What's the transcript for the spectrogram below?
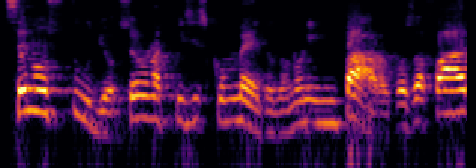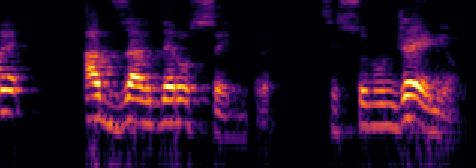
Se non studio, se non acquisisco un metodo, non imparo cosa fare, azzarderò sempre. Se sono un genio,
